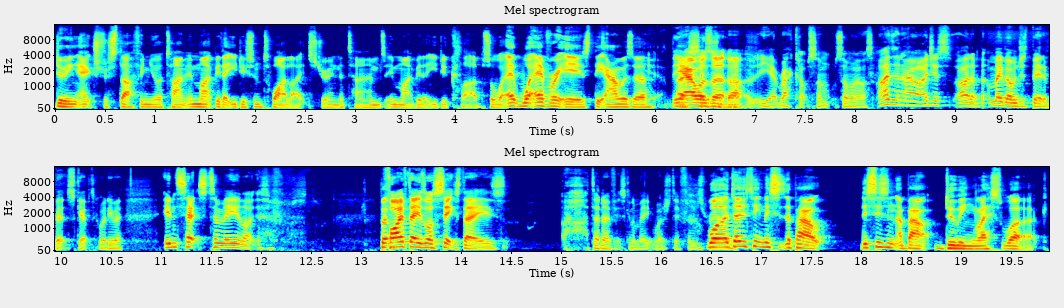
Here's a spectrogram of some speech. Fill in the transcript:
doing extra stuff in your time. It might be that you do some twilights during the terms. It might be that you do clubs or whatever, whatever it is. The hours are Yeah, the hours are, off. are yeah rack up some somewhere else. I don't know. I just I don't, maybe I'm just being a bit skeptical anyway. Insets to me like But- five days or six days. I don't know if it's going to make much difference. Well, I don't think this is about. This isn't about doing less work.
